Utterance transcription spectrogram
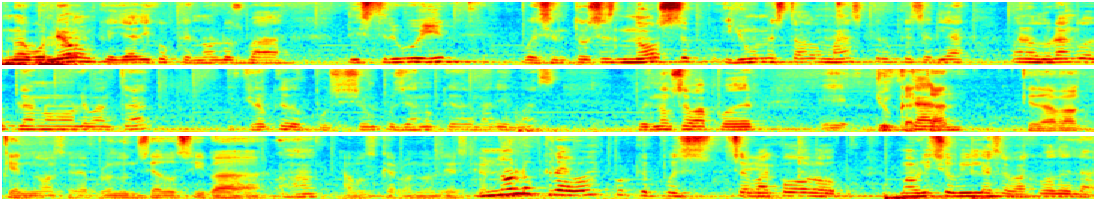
Nuevo León, que ya dijo que no los va a distribuir, pues entonces no se, y un estado más creo que sería, bueno, Durango de plano no le va a entrar, y creo que de oposición pues ya no queda nadie más, pues no se va a poder... Yucatán quedaba que no se había pronunciado si iba a buscar buenos días. No lo creo, ¿eh? porque pues se bajó, Mauricio Vila se bajó de la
